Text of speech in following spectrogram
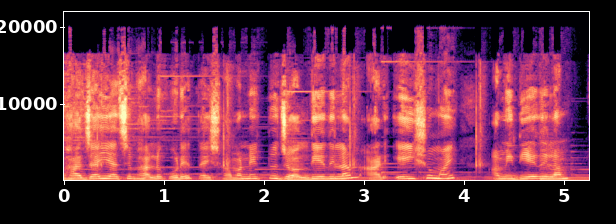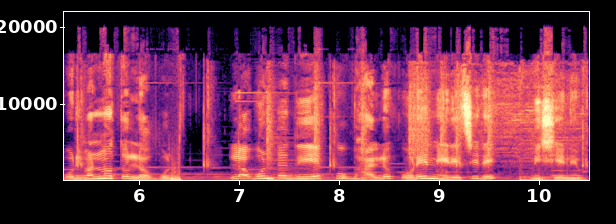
ভাজাই আছে ভালো করে, তাই সামান্য একটু জল দিয়ে দিলাম আর এই সময় আমি দিয়ে দিলাম পরিমাণ মতো লবণ। লবণটা দিয়ে খুব ভালো করে নেড়ে চেড়ে মিশিয়ে নেব।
